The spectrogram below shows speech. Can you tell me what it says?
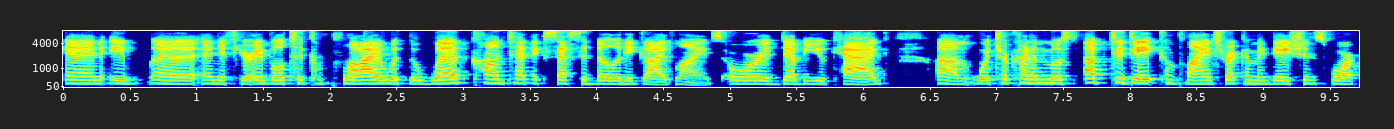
and a, uh, and if you're able to comply with the Web Content Accessibility Guidelines or WCAG. Um, which are kind of most up to date compliance recommendations for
